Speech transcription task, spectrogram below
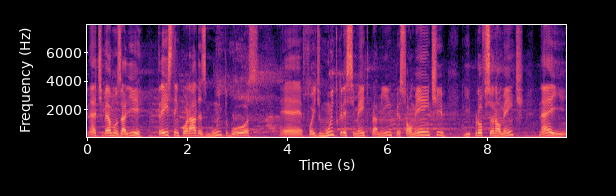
Né? Tivemos ali três temporadas muito boas, é, foi de muito crescimento para mim, pessoalmente e profissionalmente. Né? E,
